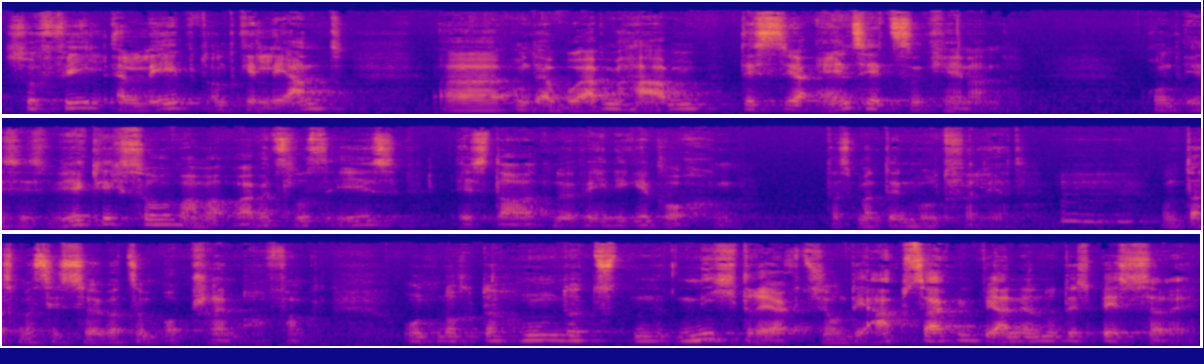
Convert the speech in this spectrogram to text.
so viel erlebt und gelernt äh, und erworben haben, dass sie ja einsetzen können. Und es ist wirklich so, wenn man arbeitslos ist, es dauert nur wenige Wochen dass man den Mut verliert mhm. und dass man sich selber zum Abschreiben anfängt. Und nach der hundertsten Nichtreaktion, die Absagen wären ja nur das Bessere,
